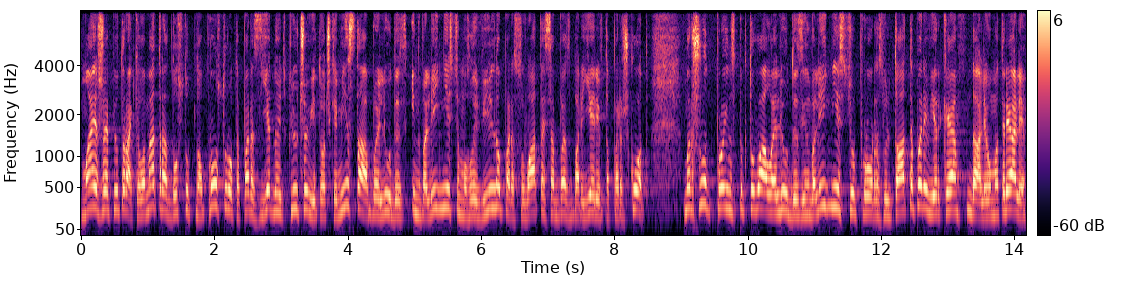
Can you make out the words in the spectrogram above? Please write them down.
Майже півтора кілометра доступного простору тепер з'єднують ключові точки міста, аби люди з інвалідністю могли вільно пересуватися без бар'єрів та перешкод. Маршрут проінспектували люди з інвалідністю. Про результати перевірки далі у матеріалі.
